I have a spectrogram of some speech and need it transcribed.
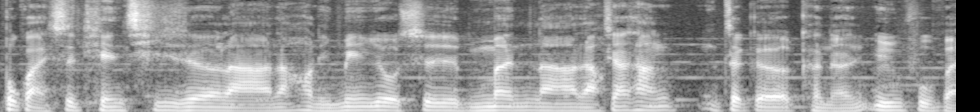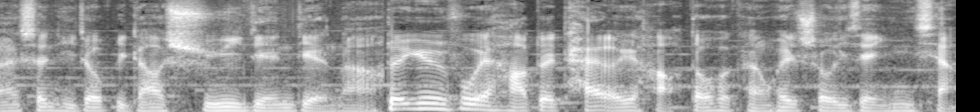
不管是天气热啦，然后里面又是闷啦，然后加上这个可能孕妇本来身体就比较虚一点点啦，对孕妇也好，对胎儿也好，都会可能会受一些影响。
